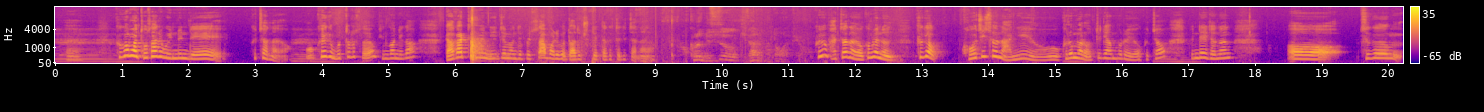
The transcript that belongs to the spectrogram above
음. 그것만 도사리고 있는데 그렇잖아요. 음. 어, 그 얘기 못 들었어요? 김건희가 나 같으면 이재명 대표 쏴버리고 나도 죽겠다 그때 했잖아요. 아, 그런 뉴스 기사는 봤던 것 같아요. 그거 봤잖아요. 그러면은 그게 거짓은 아니에요. 그런 말 어떻게 함부로 해요, 그렇죠? 근데 저는 어 지금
